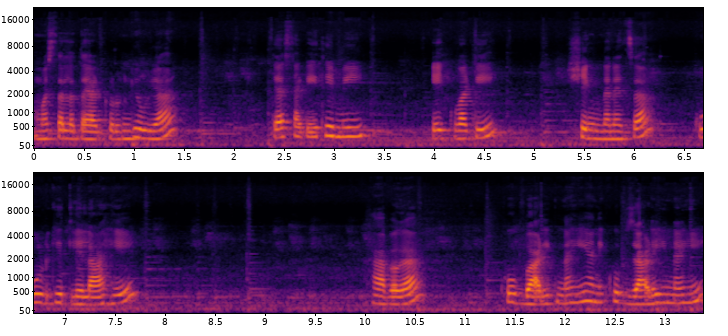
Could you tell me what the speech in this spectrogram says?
मसाला तयार करून घेऊया. त्यासाठी इथे मी एक वाटी शेंगदाण्याचा कूट घेतलेला आहे. हा बघा खूप बारीक नाही आणि खूप जाडही नाही.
